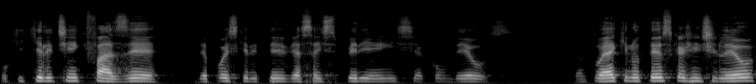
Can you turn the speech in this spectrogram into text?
o que, que ele tinha que fazer depois que ele teve essa experiência com Deus. Tanto é que no texto que a gente leu,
